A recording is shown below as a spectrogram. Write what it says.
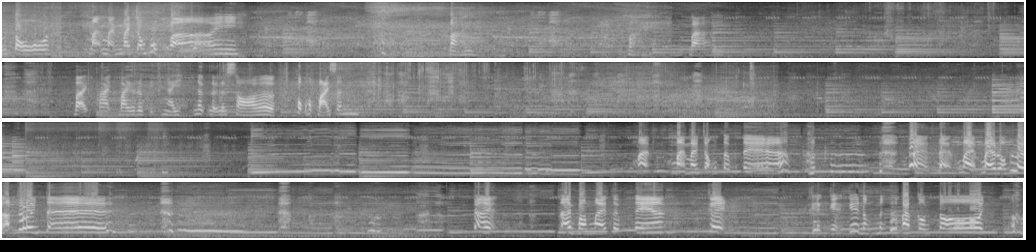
នតូចម៉ែម៉ែម៉ែចង់ហូបបាយបាយបាយបាយបាយបាយបាយរើសពីថ្ងៃ នៅនៅនៅសល់ហូបហូបបាយសិន ផ្ទះតែតែម៉ែម៉ែរកផ្លូវអត់ឃើញទេតែតែបើម៉ែទៅផ្ទះគេគេគេគេនឹងនឹងធ្វើបាបកូនតូចខ្ញុំ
